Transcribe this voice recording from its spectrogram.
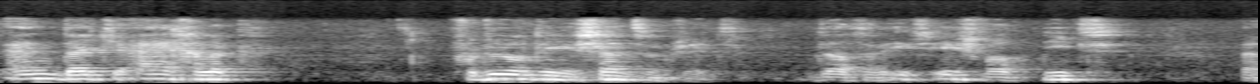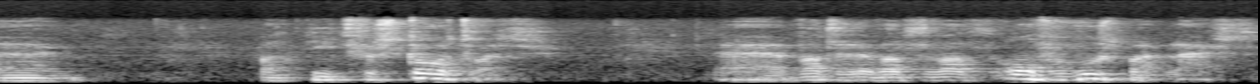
En dat je eigenlijk voortdurend in je centrum zit. Dat er iets is wat niet, uh, wat niet verstoord wordt. Uh, wat, wat, wat onverwoestbaar blijft.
